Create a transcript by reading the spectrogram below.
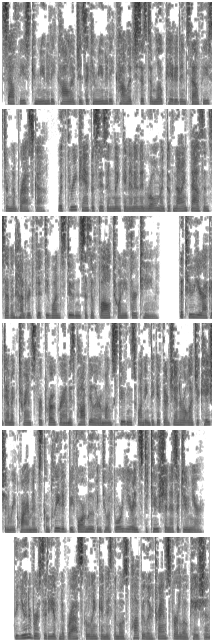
Southeast Community College is a community college system located in southeastern Nebraska, with three campuses in Lincoln and an enrollment of 9,751 students as of fall 2013. The two year academic transfer program is popular among students wanting to get their general education requirements completed before moving to a four year institution as a junior. The University of Nebraska-Lincoln is the most popular transfer location.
